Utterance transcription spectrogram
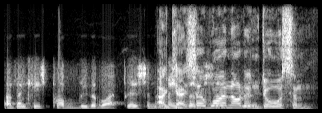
I think he's probably the right person. I Okay, mean, so why not endorse him?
